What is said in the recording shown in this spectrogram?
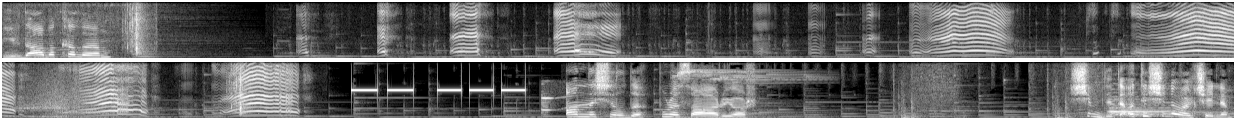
Bir daha bakalım. Anlaşıldı. Burası ağrıyor. Şimdi de ateşini ölçelim.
